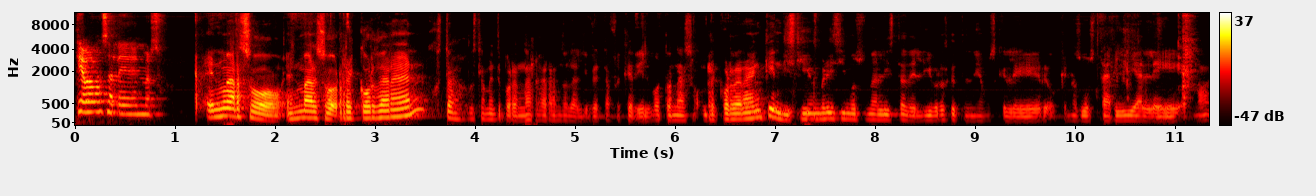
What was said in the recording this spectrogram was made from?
¿qué vamos a leer en marzo? En marzo, en marzo, recordarán, justamente por andar agarrando la libreta fue que di el botonazo, recordarán que en diciembre hicimos una lista de libros que teníamos que leer o que nos gustaría leer, ¿no?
